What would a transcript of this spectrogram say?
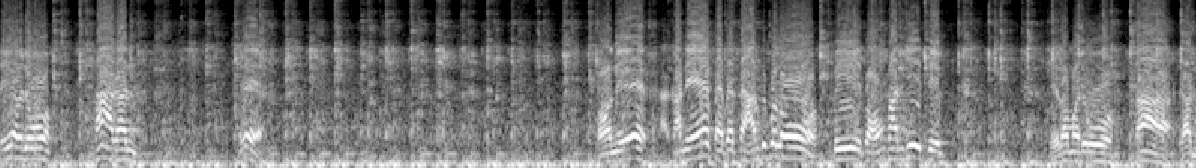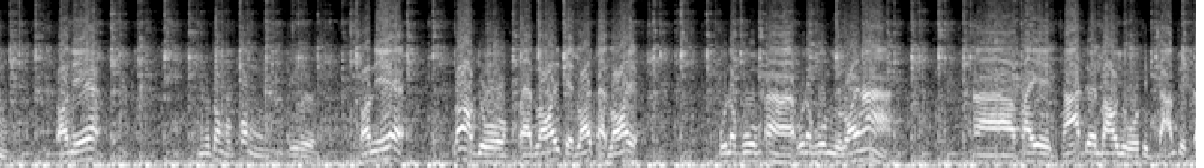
นนี้มาดูท่ากันนี่ตอนนี้คันนี้883ซุปเปอร์โลปี2020เดี๋ยวเรามาดูท่ากัน ตอนนี้มันต้องต้องเออตอนนี้รอบอยู่800 700 800อุณหภูมิอ่าอุณหภูมิอยู่105อ่าไฟชาร์จเดินเบาอยู่13.3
